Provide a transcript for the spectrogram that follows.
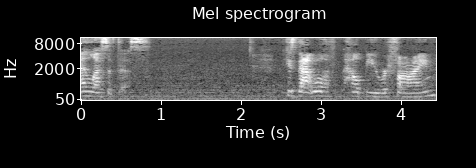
and less of this. Because that will help you refine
